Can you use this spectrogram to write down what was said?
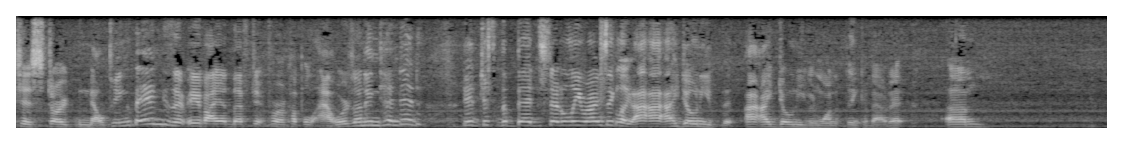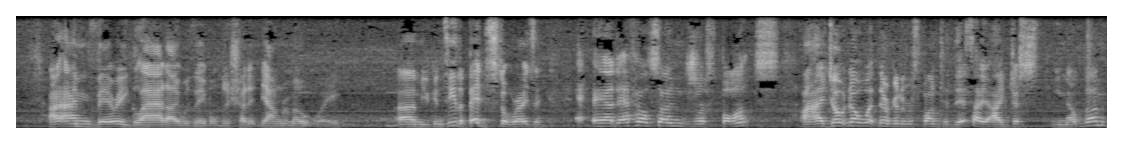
to start melting things, if I had left it for a couple hours unintended, did just the bed steadily rising? Like I, I don't even I, I don't even want to think about it. Um, I, am very glad I was able to shut it down remotely. Um, you can see the bed's still rising. And FLSUN's response, I, I don't know what they're going to respond to this. I, I just emailed them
